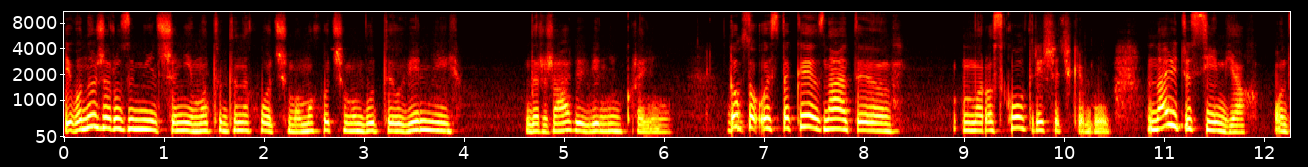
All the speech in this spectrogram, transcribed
і вони вже розуміють, що ні, ми туди не хочемо. Ми хочемо бути у вільній державі, вільній Україні. Тобто, ось таке, знаєте, розкол трішечки був. Навіть у сім'ях, от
